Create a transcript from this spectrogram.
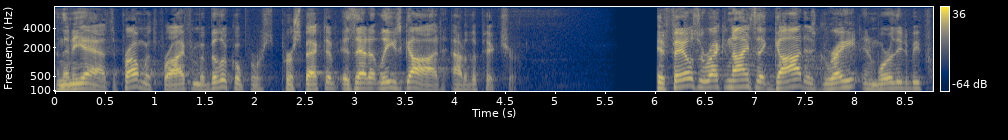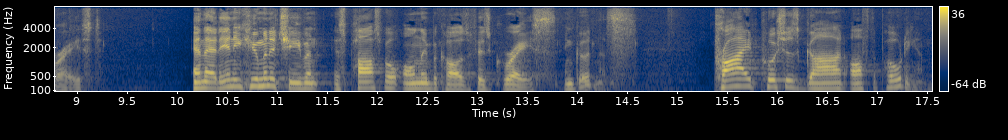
And then he adds the problem with pride from a biblical perspective is that it leaves God out of the picture. It fails to recognize that God is great and worthy to be praised, and that any human achievement is possible only because of his grace and goodness. Pride pushes God off the podium.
